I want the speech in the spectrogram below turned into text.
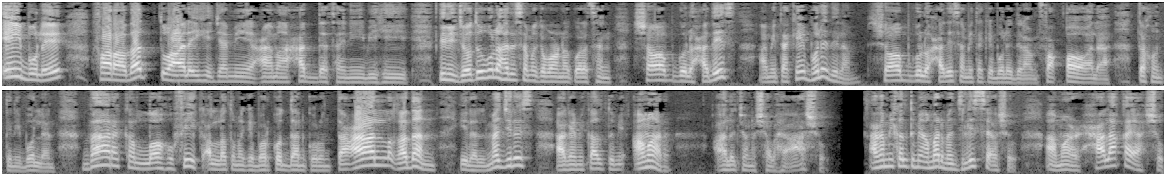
এই বলে ফারাদাত তিনি যতগুলো হাদিস আমাকে বর্ণনা করেছেন, সবগুলো হাদিস আমি তাকে বলে দিলাম। সবগুলো হাদিস আমি তাকে বলে দিলাম। ফকলা, তখন তিনি বললেন বারাক আল্লাহ ফিক, আল্লাহ তোমাকে বরকত দান করুন। তাল গাদান ইলাল মজলিস, আগামীকাল তুমি আমার আলোচনা সভায় আসো। আগামীকাল তুমি আমার মজলিসে আসো, আমার হালাকায় আসো,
